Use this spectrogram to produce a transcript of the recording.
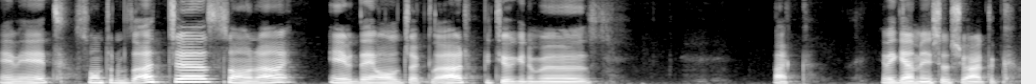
Evet. Son turumuzu açacağız. Sonra evde olacaklar. Bitiyor günümüz. Bak. Eve gelmeye çalışıyor artık.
